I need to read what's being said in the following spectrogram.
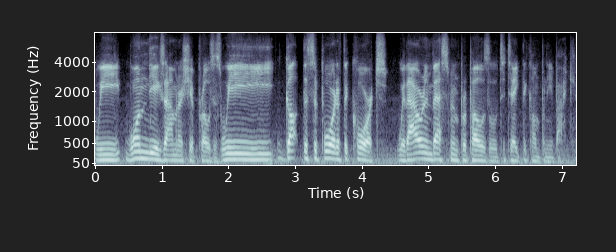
we won the examinership process. We got the support of the court with our investment proposal to take the company back.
